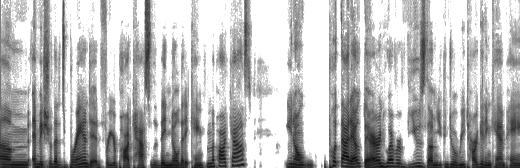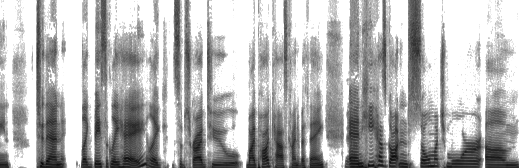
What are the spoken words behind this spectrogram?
um, and make sure that it's branded for your podcast so that they know that it came from the podcast. You know, put that out there, and whoever views them, you can do a retargeting campaign to then like basically hey like subscribe to my podcast kind of a thing yeah. and he has gotten so much more um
